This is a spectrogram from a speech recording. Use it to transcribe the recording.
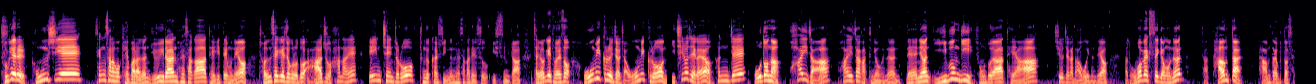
두 개를 동시에 생산하고 개발하는 유일한 회사가 되기 때문에요. 전 세계적으로도 아주 하나의 게임 체인저로 등극할 수 있는 회사가 될 수 있습니다. 자, 여기에 더해서 오미크론이죠. 자, 오미크론 이 치료제가요. 현재 모더나, 화이자, 화이자 같은 경우에는 내년 2분기 정도야 돼야 치료제가 나오고 있는데요. 자, 노바백스의 경우는 자, 다음 달 다음 달부터 세-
